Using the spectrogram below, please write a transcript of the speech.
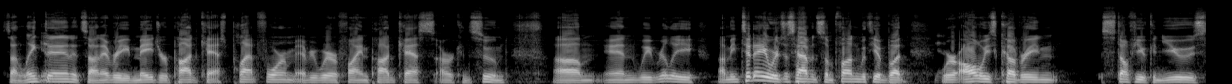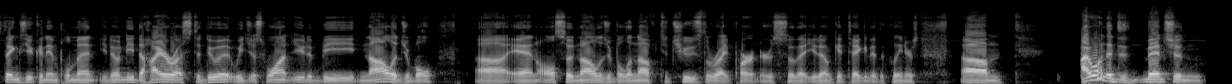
It's on LinkedIn. It's on every major podcast platform, everywhere fine podcasts are consumed. Um, and we really, I mean, today we're just having some fun with you, but Yeah. we're always covering stuff you can use, things you can implement. You don't need to hire us to do it. We just want you to be knowledgeable uh, and also knowledgeable enough to choose the right partners so that you don't get taken to the cleaners. Um, I wanted to mention,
